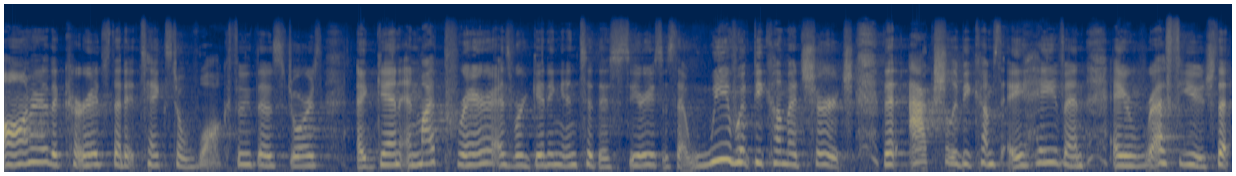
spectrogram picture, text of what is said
honor the courage that it takes to walk through those doors again. And my prayer as we're getting into this series is that we would become a church that actually becomes a haven, a refuge, that,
